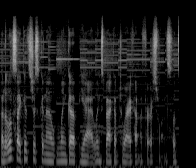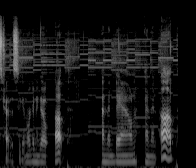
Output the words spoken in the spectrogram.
But it looks like it's just gonna link up. Yeah, it links back up to where I found the first one. So let's try this again. We're gonna go up and then down and then up.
